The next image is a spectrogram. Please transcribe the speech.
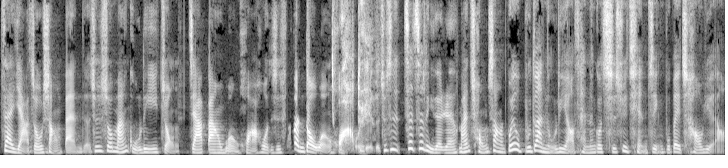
在亚洲上班的，就是说蛮鼓励一种加班文化或者是奋斗文化。我觉得就是在这里的人蛮崇尚唯有不断努力啊，才能够持续前进，不被超越啊。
